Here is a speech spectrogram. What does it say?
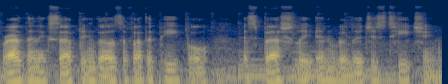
rather than accepting those of other people especially in religious teaching.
